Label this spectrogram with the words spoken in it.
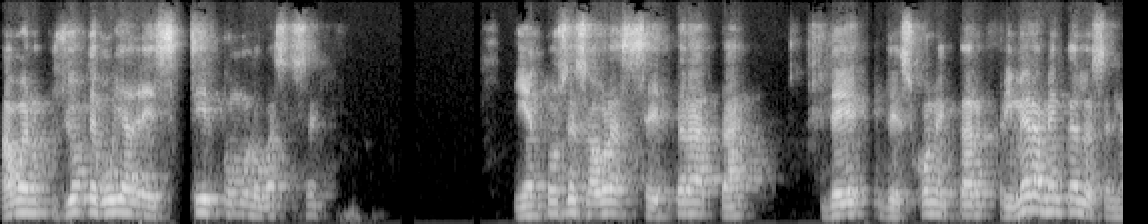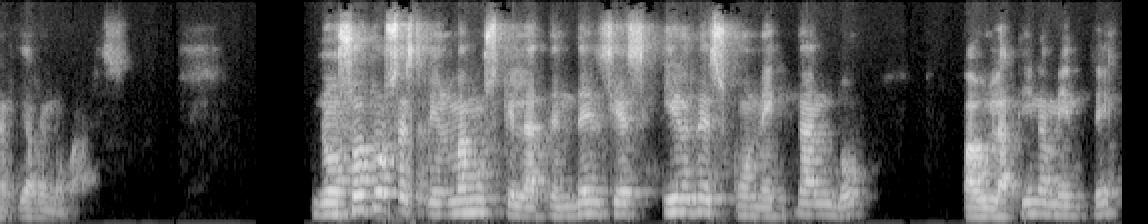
Ah, bueno, pues yo te voy a decir cómo lo vas a hacer. Y entonces ahora se trata de desconectar primeramente las energías renovables. Nosotros estimamos que la tendencia es ir desconectando paulatinamente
